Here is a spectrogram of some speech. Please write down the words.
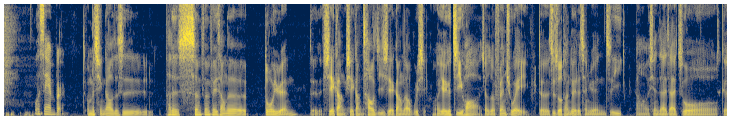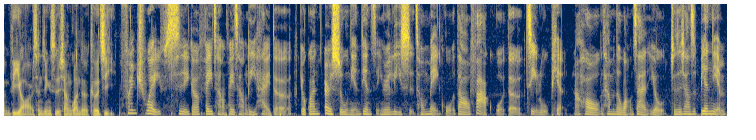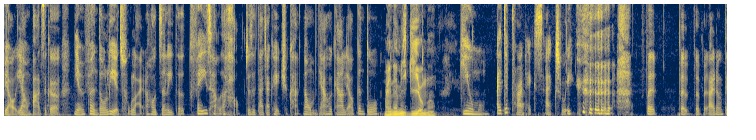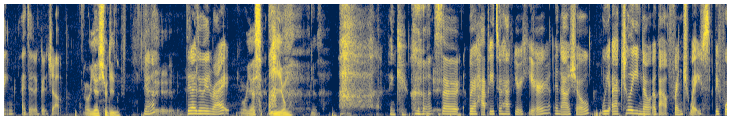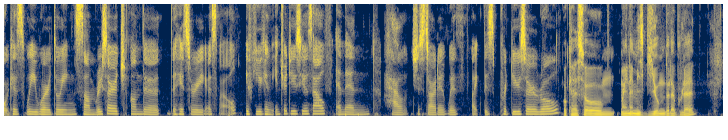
我是 Amber。我们请到这是他的身份非常的多元，对对，斜杠斜杠超级斜杠到不行。有一个计划叫做 French Wave 的制作团队的成员之一。然后现在在做跟 VR 曾经是相关的科技。French Wave 是一个非常非常厉害的有关二十五年电子音乐历史，从美国到法国的纪录片。然后他们的网站有就是像是编年表一样，把这个年份都列出来，然后整理的非常的好，就是大家可以去看。那我们等下会跟他聊更多。My name is Guillaume. Guillaume. I did practice actually, but but but but I don't think I did a good job. Oh yes, you did. Yeah, did I do it right? Oh yes, Guillaume. yes. Thank you. so we're happy to have you here in our show. We actually know about French waves before because we were doing some research on the the history as well. If you can introduce yourself and then how you started with like this producer role. Okay, so um, my name is Guillaume de la Boulaye.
